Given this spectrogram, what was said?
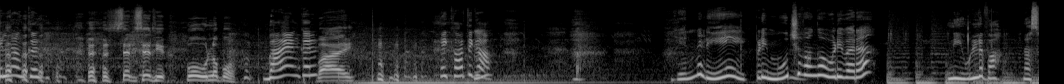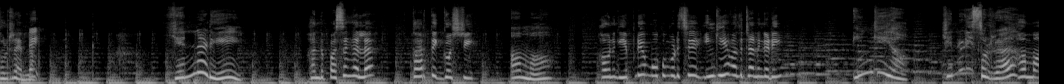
இல்ல அங்கிள் சரி சரி. போ உள்ள போ. Bye uncle bye hey Karthika. என்னடி இப்படி மூச்சு வாங்க ஓடி வர? நீ உள்ள வா நான் சொல்றேன் ஏய். என்னடி? அந்த பசங்கல்ல கார்த்திக் கோஷ்டி. ஆமா. அவனுக்கு எப்படியோ மோப்பம் பிடிச்சு இங்கேயே வந்துட்டானுங்கடி. இங்கயா? என்னடி சொல்ற? ஆமா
